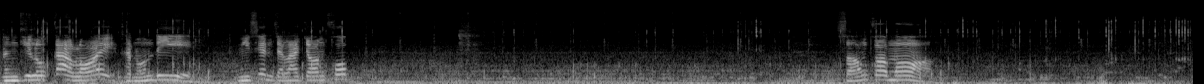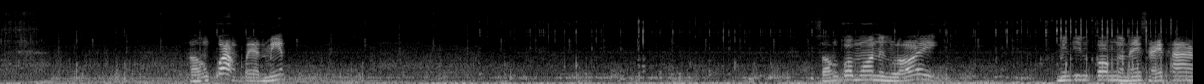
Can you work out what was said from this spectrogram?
หนึ่งกิโลเก้าร้อยถนนดี มีเส้นจราจรครบสองกมถนนกว้างแปดเมตร สองกมหนึ่งร้อยมีดินกองอยู่ในสายทาง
